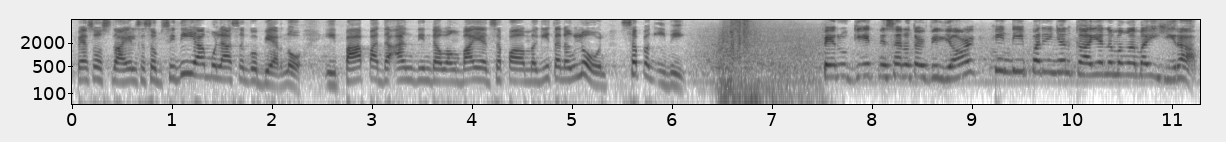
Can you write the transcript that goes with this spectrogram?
pesos dahil sa subsidiya mula sa gobyerno. Ipapadaan din daw ang bayad sa pamamagitan ng loan sa pag-ibig. Pero giit ni Senator Villar, hindi pa rin yan kaya ng mga mahihirap.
